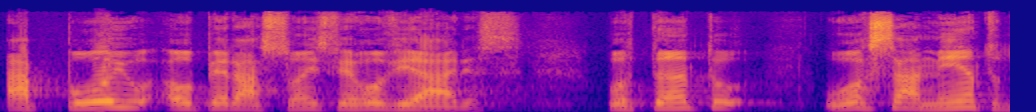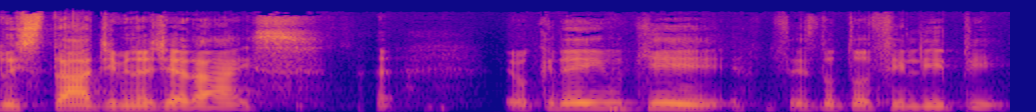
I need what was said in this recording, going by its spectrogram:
apoio a operações ferroviárias. Portanto, o orçamento do Estado de Minas Gerais. Eu creio que, não sei se o doutor Felipe,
